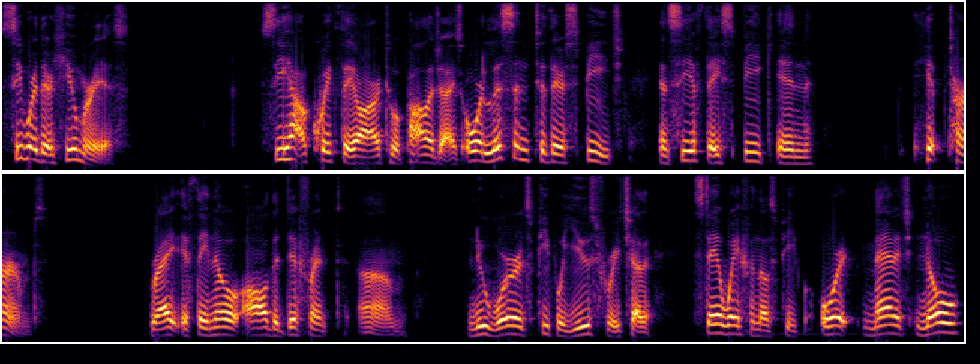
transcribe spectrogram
See where their humor is see how quick they are to apologize, or listen to their speech and see if they speak in hip terms, right? If they know all the different um, new words people use for each other, stay away from those people. Or manage, know,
